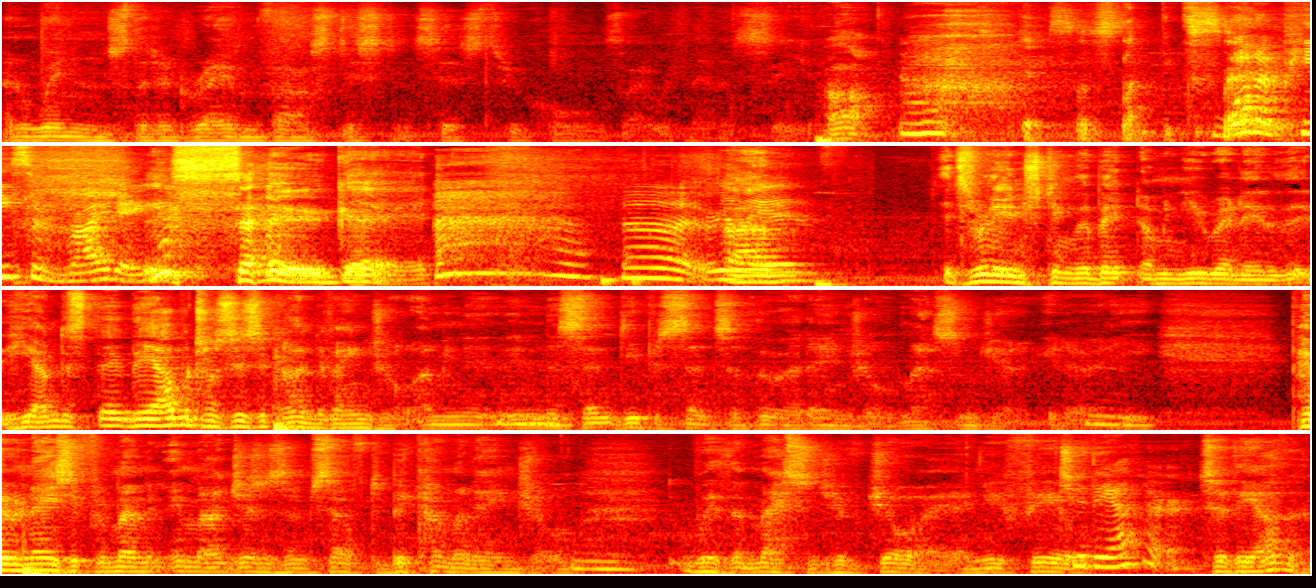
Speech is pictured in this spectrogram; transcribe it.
and winds that had roamed vast distances through halls I would never see. Oh, it's just like so, What a piece of writing. it's so good. oh, it really Um, is. it's really interesting the bit. I mean, you read it. He understands the albatross is a kind of angel. I mean, in, in the mm. deepest sense of the word, angel, messenger. You know, he mm. Piranesi for a moment imagines himself to become an angel mm. with a message of joy, and you feel To the other. to the other,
